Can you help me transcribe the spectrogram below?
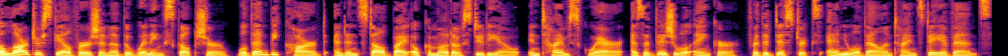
A larger-scale version of the winning sculpture will then be carved and installed by Okamoto Studio in Times Square as a visual anchor for the district's annual Valentine's Day events,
